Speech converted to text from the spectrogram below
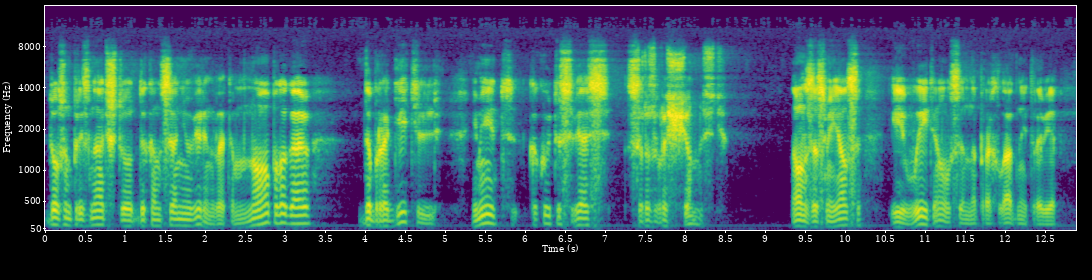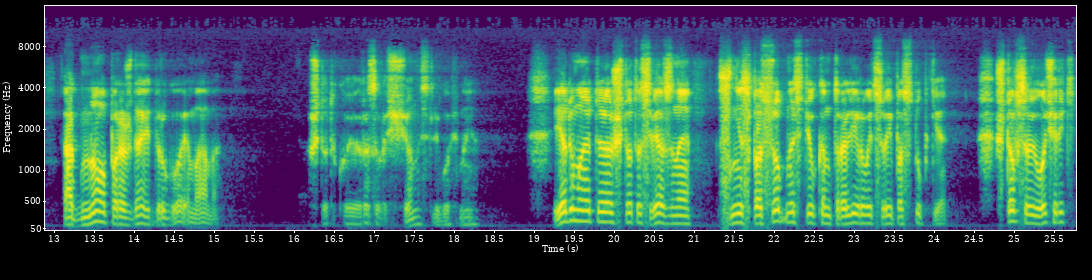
Должен признать, что до конца не уверен в этом, но, полагаю, добродетель имеет какую-то связь с развращенностью. Он засмеялся и вытянулся на прохладной траве. Одно порождает другое, мама. Что такое развращенность, любовь моя? Я думаю, это что-то связанное с неспособностью контролировать свои поступки, что в свою очередь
